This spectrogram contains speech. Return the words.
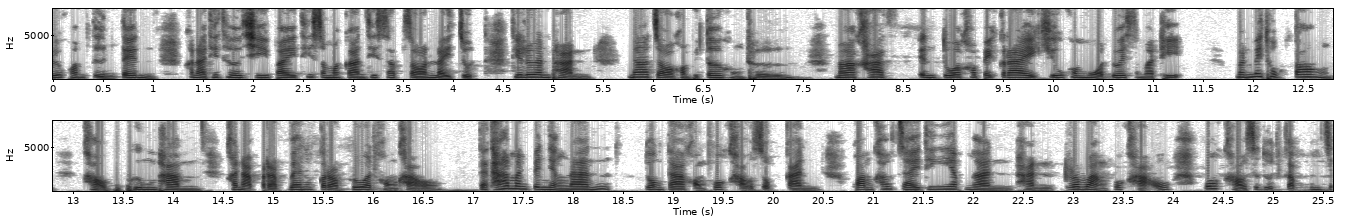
ด้วยความตื่นเต้น ขณะที่เธอชี้ไปที่สมการที่ซับซ้อนหลายจุดที่เลื่อนผ่านหน้าจอคอมพิวเตอร์ของเธอ มาคัสเอ็นตัวเข้าไปใกล้คิ้วขมวดด้วยสมาธิ มันไม่ถูกต้อง เขาพึมพำขณะปรับแว่นกรอบรวดของเขา แต่ถ้ามันเป็นอย่างนั้นดวงตาของพวกเขาสบกัน ความเข้าใจที่เงียบงันผ่านระหว่างพวกเขา พวกเขาสะดุดกับกุญแจ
